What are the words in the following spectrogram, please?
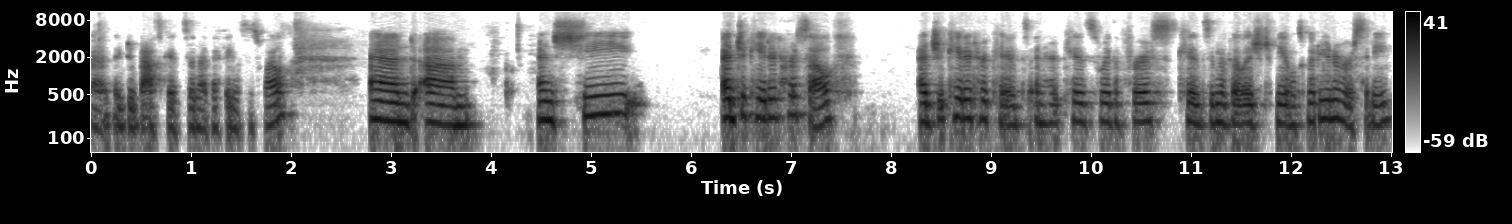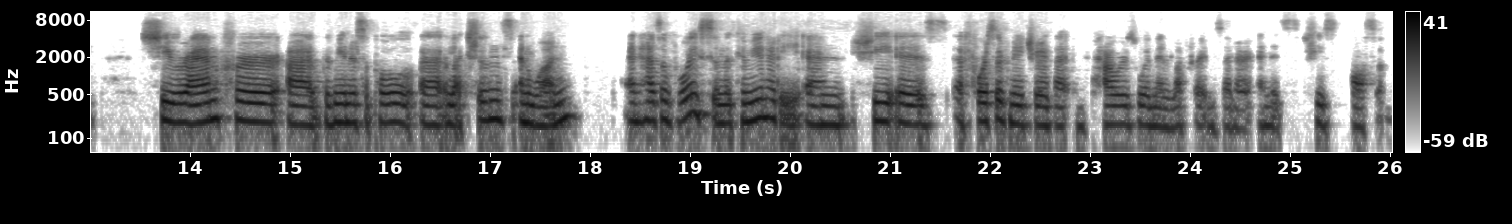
uh, they do baskets and other things as well. And, um, and she educated herself, educated her kids, and her kids were the first kids in the village to be able to go to university. She ran for uh, the municipal uh, elections and won and has a voice in the community. And she is a force of nature that empowers women left, right, and center. And it's she's awesome.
